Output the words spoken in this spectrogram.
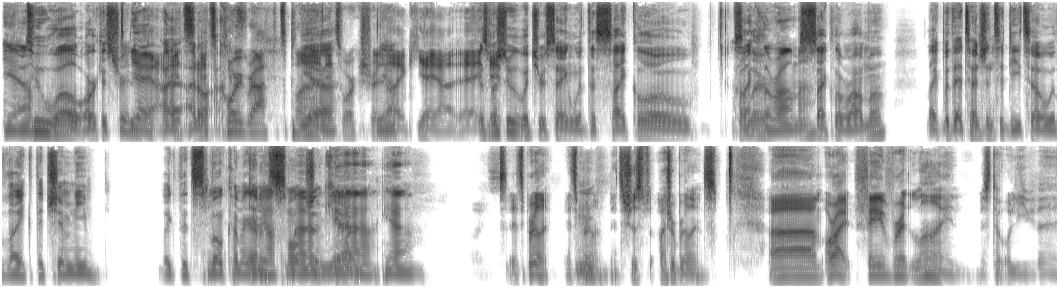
Yeah. too well orchestrated. Yeah, yeah. I, it's, I don't. it's choreographed, it's planned, Yeah. it's orchestrated. Yeah. Like, yeah, yeah. It- it- especially what you're saying with the cyclo color, Cyclorama. cyclorama, like with the attention to detail with like the chimney, like the smoke coming Giving out of the small smoke. chimney. Yeah. Yeah. it's, it's brilliant. It's Mm. brilliant. It's just utter brilliance. Um, all right, favorite line, Mr. Oliver.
